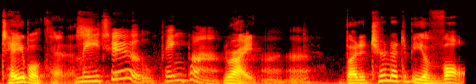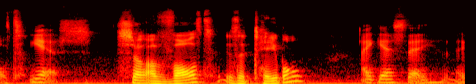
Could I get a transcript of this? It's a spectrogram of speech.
table tennis. Me too. Ping pong. Right. Uh-huh. But it turned out to be a vault. Yes. So a vault is a table? I guess they. I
